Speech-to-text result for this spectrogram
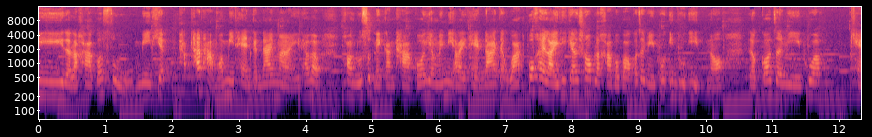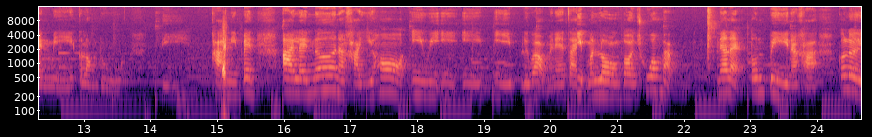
ดีแต่ราคาก็สูงมีเทียบถ้าถามว่ามีแทนกันได้ไหม ถ้าแบบความรู้สึกในการทาก็ยังไม่มีอะไรแทนได้ แต่ว่าพวกไฮไลท์ที่แก้วชอบราคาเบาๆ ก็จะมีพวก Intuit เนาะแล้วก็จะมีพวก Can m a k e ก็ลองดูดีค่ะอันนี้เป็นอายไลเนอร์นะคะ ยี่ห้อ EVE e eep หรือเปล่าไม่แน่ใจหยิบมาลองตอนช่วงแบบ เนี่ยแหละต้นปีนะคะ ก็เลย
